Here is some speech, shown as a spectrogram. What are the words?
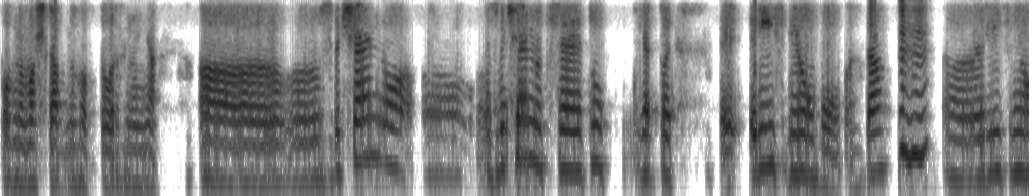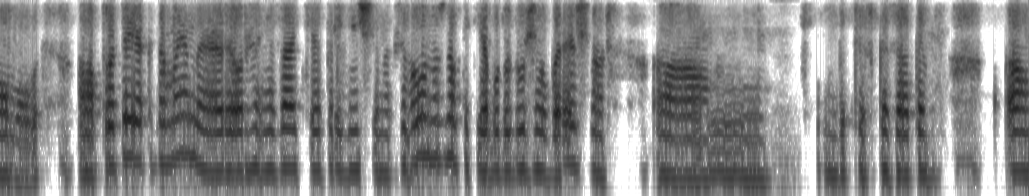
повномасштабного вторгнення. Е, звичайно, е, звичайно, це ну якби е, різні умови, да? Угу. е, різні умови. А проте, як на мене, реорганізація переміщених ну знов таки я буду дуже обережно ем, би це сказати. А,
